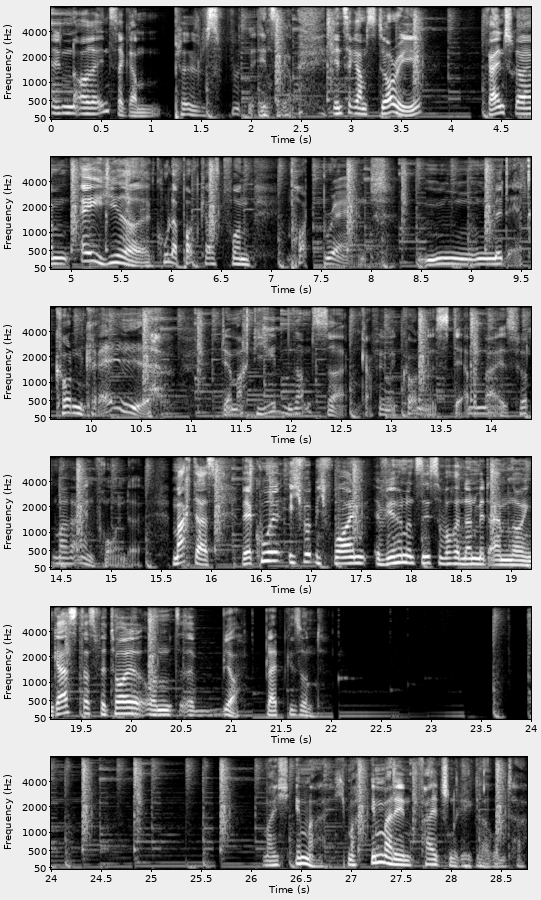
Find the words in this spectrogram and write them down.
in eurer Instagram, Instagram, Instagram Story reinschreiben, ey, hier, cooler Podcast von Podbrand mit Ed Konkrell. Der macht jeden Samstag Kaffee mit Con, ist derbe nice. Hört mal rein, Freunde. Macht das. Wäre cool, ich würde mich freuen. Wir hören uns nächste Woche dann mit einem neuen Gast. Das wird toll und äh, ja, bleibt gesund. Mach ich immer. Ich mache immer den falschen Regler runter.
